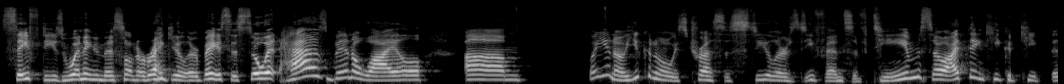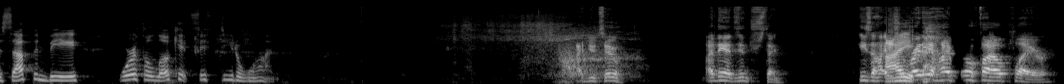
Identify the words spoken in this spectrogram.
safeties winning this on a regular basis. So it has been a while. Um, but you know, you can always trust the Steelers defensive team. So I think he could keep this up and be worth a look at 50 to 1. I do too. I think it's interesting. He's, a, he's I, already a high profile player.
